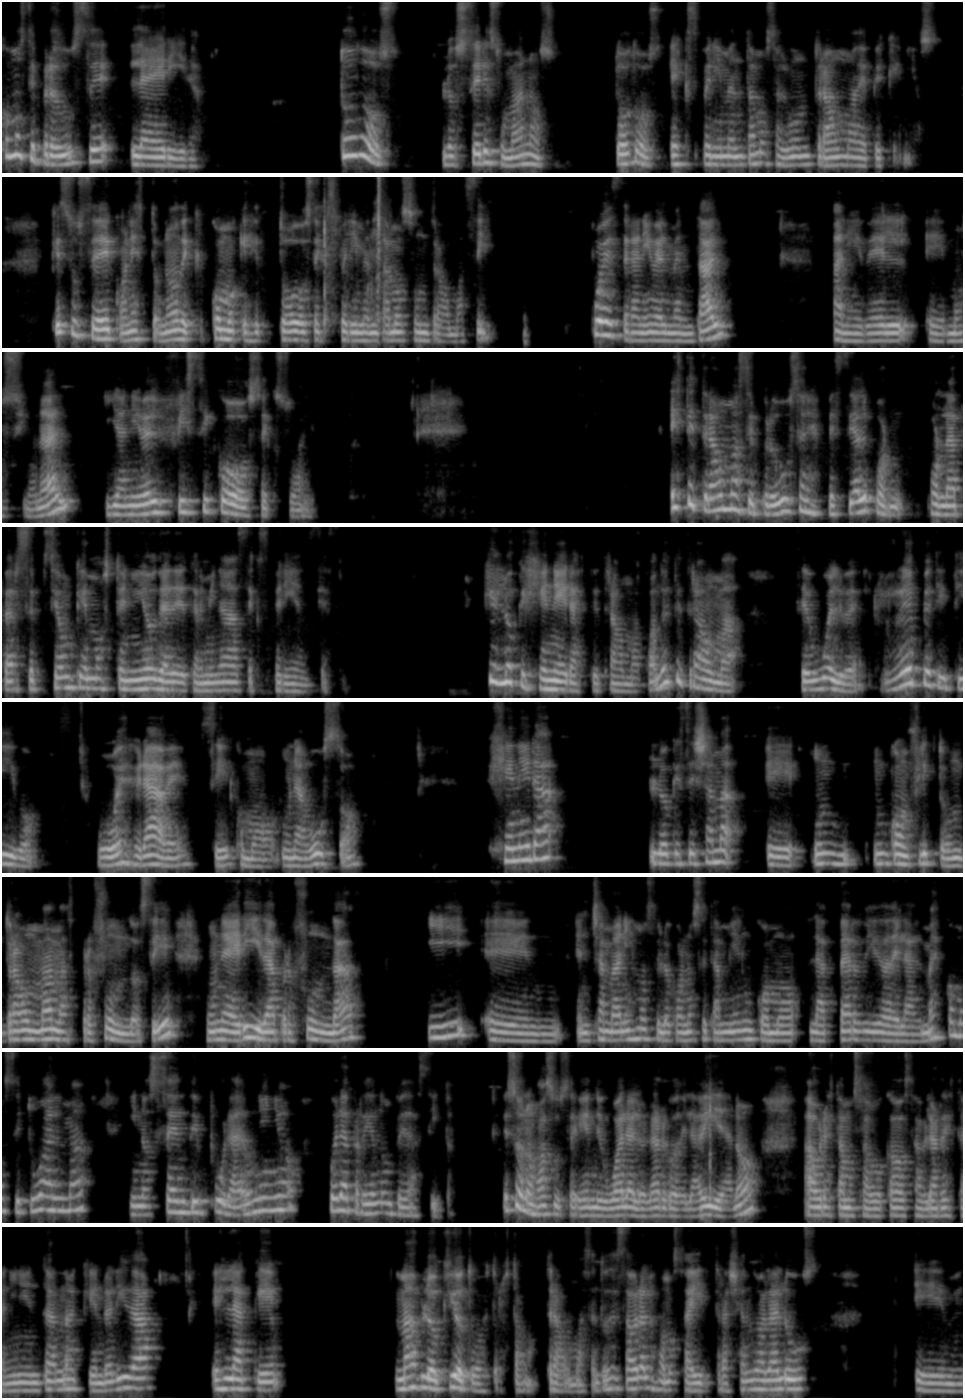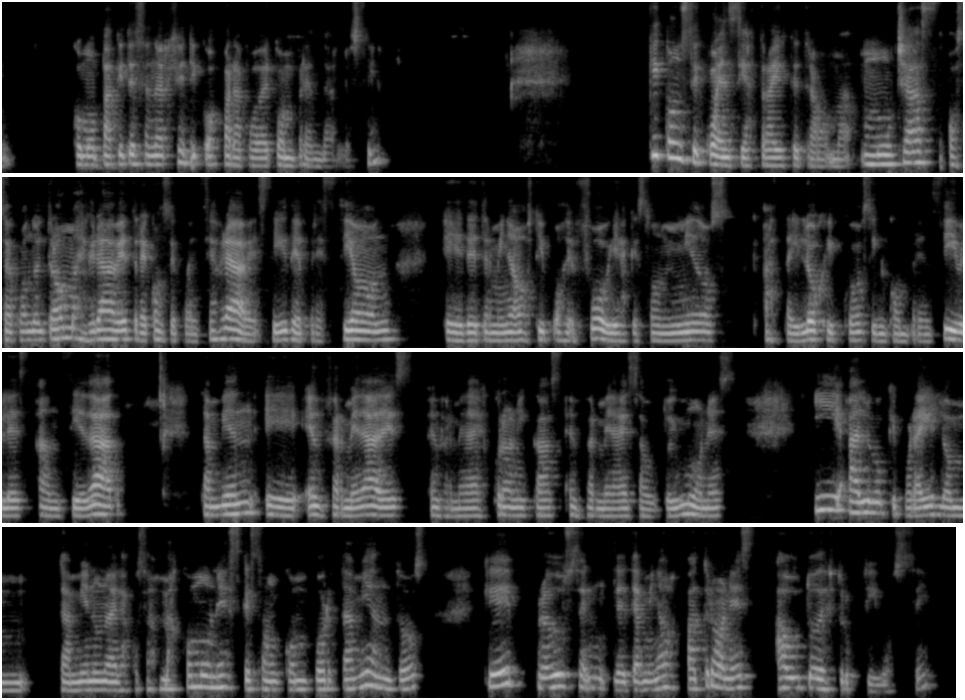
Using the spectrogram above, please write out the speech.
¿cómo se produce la herida? Todos los seres humanos, todos experimentamos algún trauma de pequeños. ¿Qué sucede con esto, no? De que, cómo que todos experimentamos un trauma, sí. Puede ser a nivel mental, a nivel emocional y a nivel físico o sexual. Este trauma se produce en especial por, por la percepción que hemos tenido de determinadas experiencias. ¿Qué es lo que genera este trauma? Cuando este trauma se vuelve repetitivo o es grave, ¿sí? como un abuso, genera lo que se llama eh, un, conflicto, un trauma más profundo, ¿sí? una herida profunda, y en, chamanismo se lo conoce también como la pérdida del alma. Es como si tu alma, inocente y pura de un niño, fuera perdiendo un pedacito. Eso nos va sucediendo igual a lo largo de la vida, ¿no? Ahora estamos abocados a hablar de esta niña interna que en realidad es la que más bloqueó todos estos traumas. Entonces ahora los vamos a ir trayendo a la luz Em, como paquetes energéticos para poder comprenderlos. ¿sí? ¿Qué consecuencias trae este trauma? Muchas, o sea, cuando el trauma es grave, trae consecuencias graves, ¿sí? Depresión, eh, determinados tipos de fobias que son miedos hasta ilógicos, incomprensibles, ansiedad, también eh, enfermedades, enfermedades crónicas, enfermedades autoinmunes, y algo que por ahí es también una de las cosas más comunes, que son comportamientos que producen determinados patrones autodestructivos. ¿sí?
